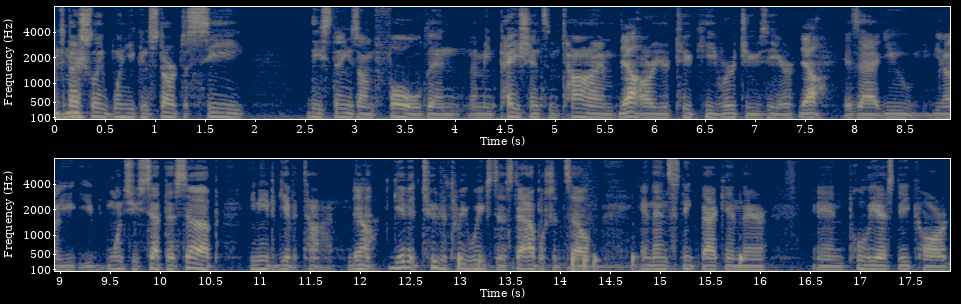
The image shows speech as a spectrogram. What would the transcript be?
especially when you can start to see these things unfold. And I mean, patience and time Yeah. are your two key virtues here. Yeah. Is that you you know you, you once you set this up, you need to give it time. Give Yeah. it, give it two to three weeks to establish itself, and then sneak back in there and pull the SD card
